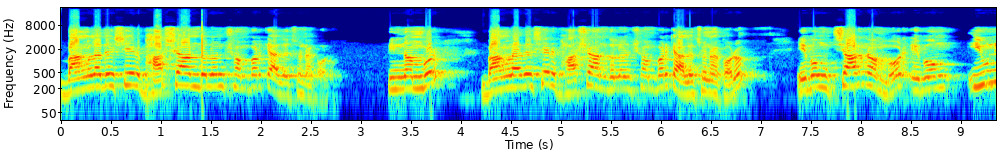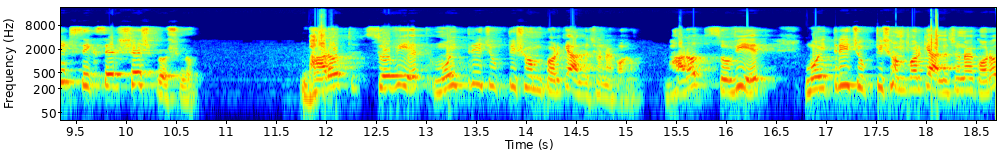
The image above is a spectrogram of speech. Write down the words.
বাংলাদেশের ভাষা আন্দোলন সম্পর্কে আলোচনা করো। তিন নম্বর, বাংলাদেশের ভাষা আন্দোলন সম্পর্কে আলোচনা করো। এবং চার নম্বর এবং ইউনিট সিক্স এর শেষ প্রশ্ন। ভারত সোভিয়েত মৈত্রী চুক্তি সম্পর্কে আলোচনা করো। ভারত সোভিয়েত মৈত্রী চুক্তি সম্পর্কে আলোচনা করো।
